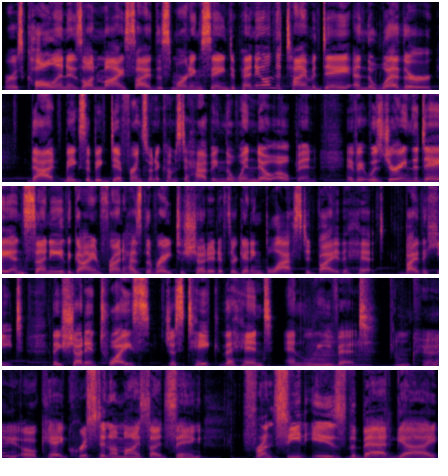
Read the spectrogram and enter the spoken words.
Whereas Colin is on my side this morning saying, depending on the time of day and the weather, that makes a big difference when it comes to having the window open. If it was during the day and sunny, the guy in front has the right to shut it if they're getting blasted by the hit, by the heat. They shut it twice, just take the hint and leave hmm. it. Okay, okay. Kristen on my side saying front seat is the bad guy.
